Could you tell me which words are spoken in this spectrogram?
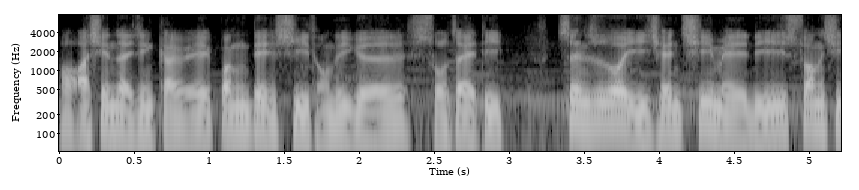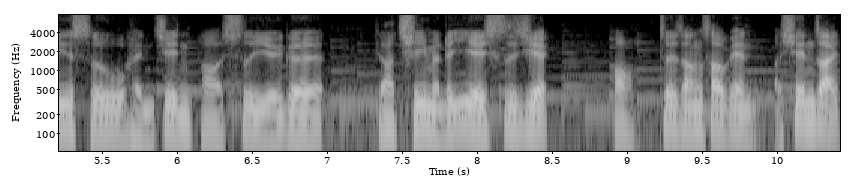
哦啊，现在已经改为光电系统的一个所在地。甚至说以前七美离双星十五很近哦，是有一个叫七美的夜世界。好，这张照片现在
